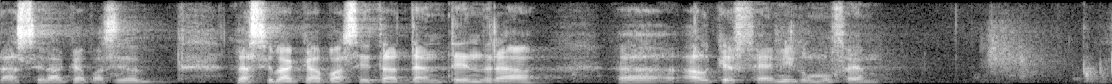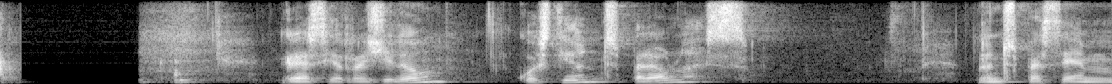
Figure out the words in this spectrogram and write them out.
la seva capacitat, la seva capacitat d'entendre eh, el que fem i com ho fem. Gràcies, regidor. Qüestions? Paraules? Doncs passem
